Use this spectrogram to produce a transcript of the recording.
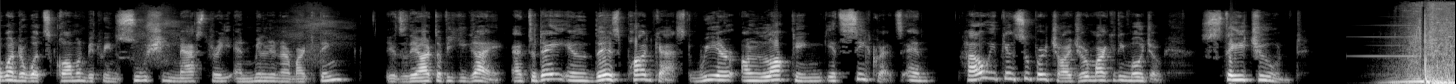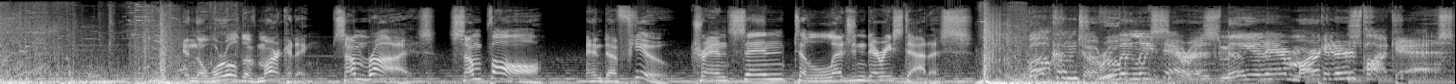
wonder what's common between sushi mastery and millionaire marketing? It's the art of Ikigai. And today in this podcast, we are unlocking its secrets and how it can supercharge your marketing mojo. Stay tuned. In the world of marketing, some rise, some fall, and a few transcend to legendary status. Welcome to Ruben Licera's Millionaire Marketers Podcast,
